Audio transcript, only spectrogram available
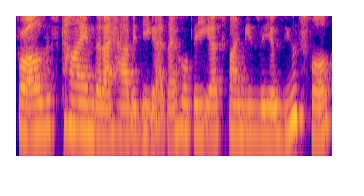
for all this time that I have with you guys. I hope that you guys find these videos useful.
